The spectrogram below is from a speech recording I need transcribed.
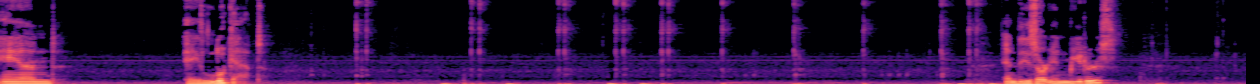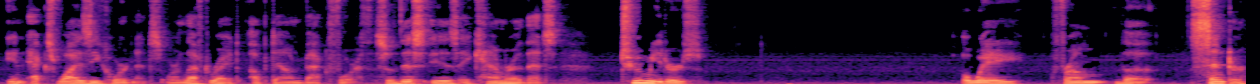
and a look at. And these are in meters in X, Y, Z coordinates, or left, right, up, down, back, forth. So this is a camera that's two meters away from the center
